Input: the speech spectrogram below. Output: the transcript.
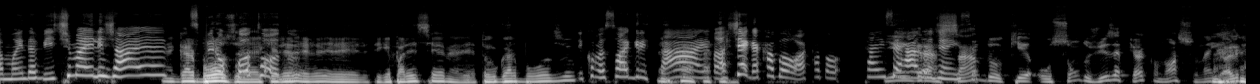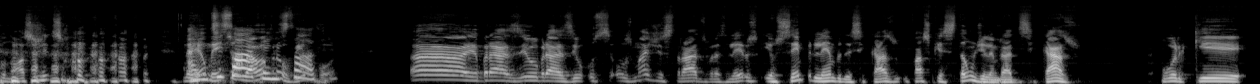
a mãe da vítima, ele já é, É garboso, despirocou é, todo. ele, ele- ele tem que aparecer, né? Ele é todo garboso. E começou a gritar e falar: chega, acabou, acabou. Tá é encerrada a audiência. engraçado que o som do juiz é pior que o nosso, né? E olha que o nosso a gente só. A Realmente gente só dava sofre, a pra gente ouvir, sofre. pô. Ai, Brasil, Brasil. Os, os magistrados brasileiros, eu sempre lembro desse caso, e faço questão de lembrar desse caso, porque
